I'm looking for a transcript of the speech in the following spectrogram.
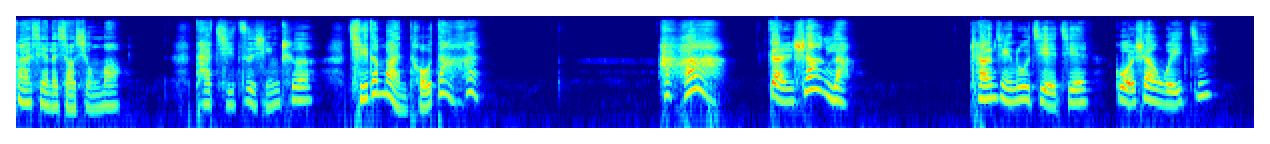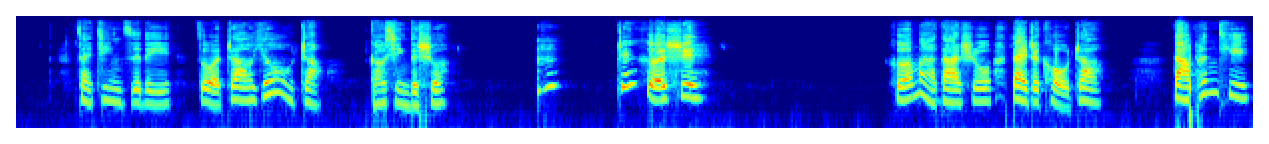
发现了小熊猫。她骑自行车骑得满头大汗。哈哈，赶上了！长颈鹿姐姐裹上围巾，在镜子里左照右照，高兴地说：“真合适。”河马大叔戴着口罩，打喷嚏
